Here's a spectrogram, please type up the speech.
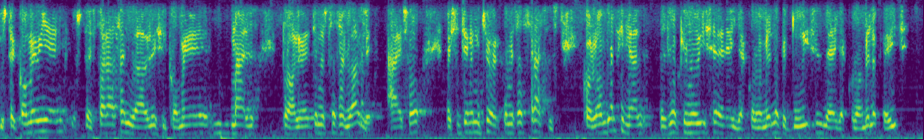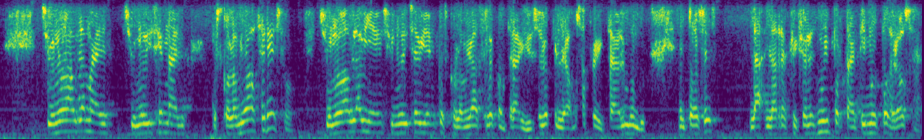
Si usted come bien, usted estará saludable. Si come mal, probablemente no está saludable. A eso, eso tiene mucho que ver con esas frases. Colombia al final es lo que uno dice de ella. Colombia es lo que tú dices de ella. Colombia es lo que dice. Si uno habla mal, si uno dice mal, pues Colombia va a hacer eso. Si uno habla bien, si uno dice bien, pues Colombia va a hacer lo contrario. Eso es lo que le vamos a proyectar al mundo. Entonces, la, reflexión es muy importante y muy poderosa.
